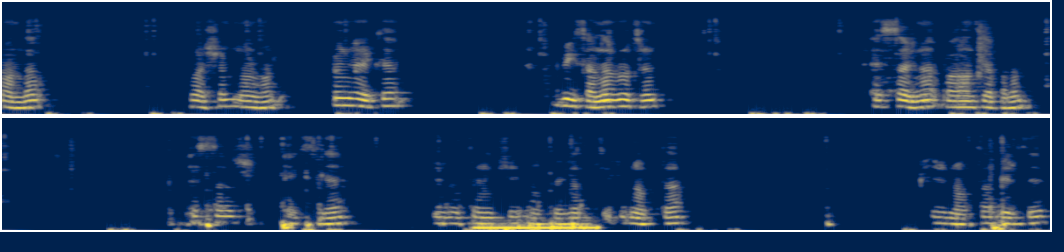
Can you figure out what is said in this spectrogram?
anda ulaşım normal. Öncelikle bilgisayardan router'ın SSH'ına bağlantı yapalım. SSH eksile 192.168.1.1'di.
